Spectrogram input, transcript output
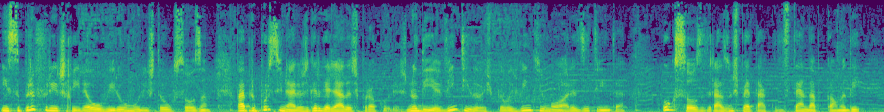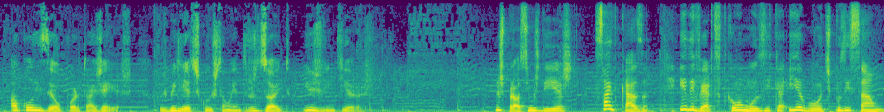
E se preferires rir a ouvir o humorista Hugo Souza, vai proporcionar as gargalhadas que procuras. No dia 22, pelas 21 horas e 30, Hugo Souza traz um espetáculo de stand-up comedy ao Coliseu Porto Ageias. Os bilhetes custam entre os 18 e os 20 euros. Nos próximos dias, sai de casa e diverte-te com a música e a boa disposição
